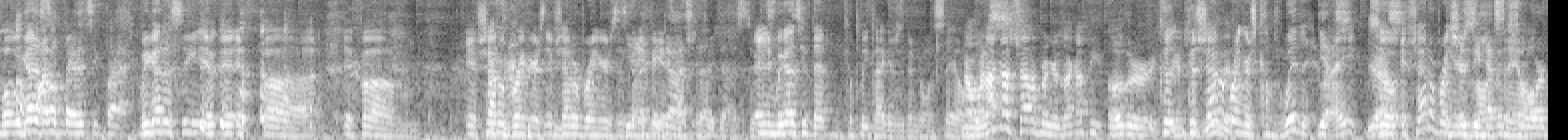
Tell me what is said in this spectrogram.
well, we Final got Fantasy pack. we got to see if if uh, if um if Shadowbringers if Shadowbringers is Yeah, going to be it does, attached to if that. it does. and we got to see if that complete package is going to go on sale. Now, when I got Shadowbringers, I got the other expansions because with it. Shadowbringers comes with it, Yes. right? Yes. So if It Shadowbringers is be on Heaven sale, Sword,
